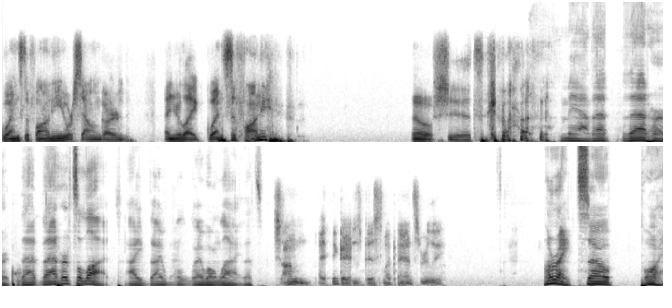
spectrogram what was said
Gwen Stefani or Soundgarden, and you're like Gwen Stefani. oh shit! Man, that that hurt. That that hurts a lot. I I will I won't lie. That's I'm. I think I just pissed my pants. Really. all right. So, boy.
